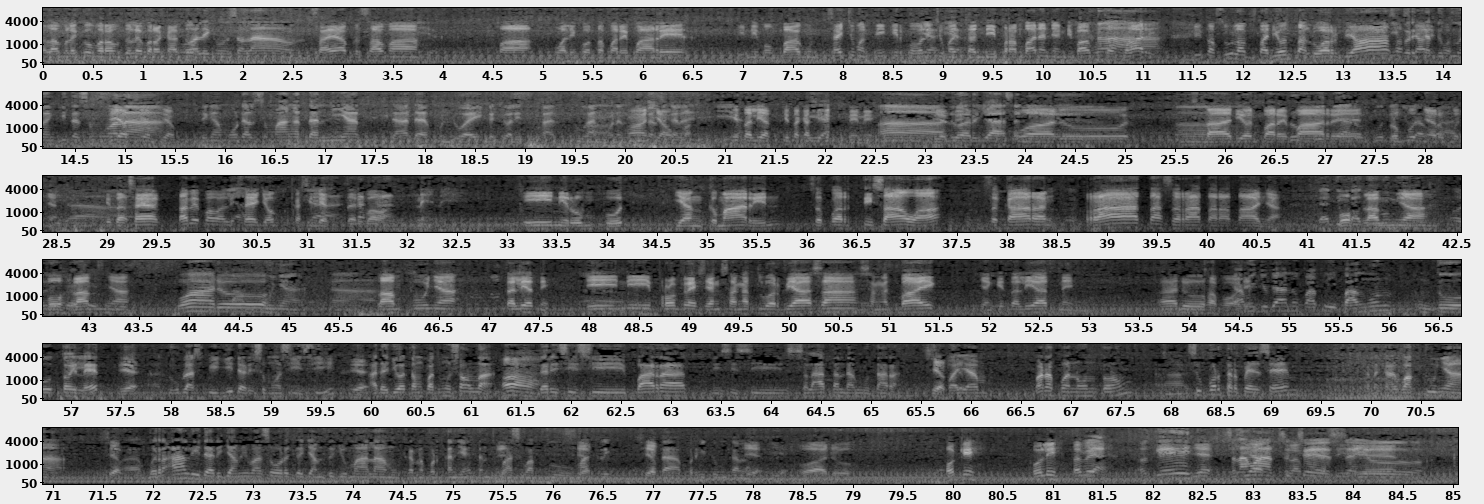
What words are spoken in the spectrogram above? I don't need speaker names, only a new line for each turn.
Assalamualaikum warahmatullahi wabarakatuh.
Waalaikumsalam.
Saya bersama
Iya.
Pak Wali Kota Parepare ini membangun. Saya cuma pikir Pak Wali
Iya,
cuma
iya.
candi Prambanan yang dibangun
Ah.
satu hari. Kita sulap stadion tak luar biasa
Ini berkat
sekali.
Dukungan kita semua
Siap,
lah.
siap, siap.
Dengan modal semangat dan niat tidak ada yang menduai kecuali Tuhan. Tuhan menentukan
Masya Allah.
segalanya. Iya.
Kita lihat, kita kasih
Iya.
nenek.
Ah,
Lihat,
luar biasa.
Waduh.
Ah.
Stadion Parepare,
Rumputnya,
rumputnya,
rumputnya. Ya.
Kita saya tapi Pak Wali
Ya.
saya jawab kasih
Ya,
lihat dari bawah. Nih, nih. Ini rumput yang kemarin seperti sawah, sekarang rata serata-ratanya. Bohlamnya, bohlamnya. Waduh,
Lampunya. Nah,
lampunya. Kita lihat nih. Ini progres yang sangat luar biasa, sangat baik yang kita lihat nih. Aduh, apa
kami juga anu papi bangun untuk toilet
Ya.
12 biji dari semua sisi.
Ya.
Ada juga tempat musola.
Ah.
dari sisi barat, di sisi selatan dan utara,
Siap,
supaya para penonton, uh, supporter PSM, karena waktunya
Siap.
uh, beralih dari jam 5 sore ke jam 7 malam karena pertandingan tentu
Iya.
pas waktu
Siap.
maghrib
Siap.
kita perhitungkan.
Iya. Waduh. Oke, boleh. Tapi
Iya. Oke,
Iya.
selamat,
Siap. Selamat
sukses,
kasih.
ayo.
